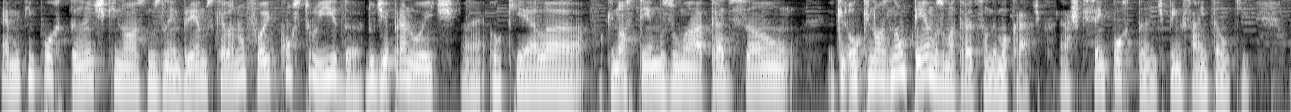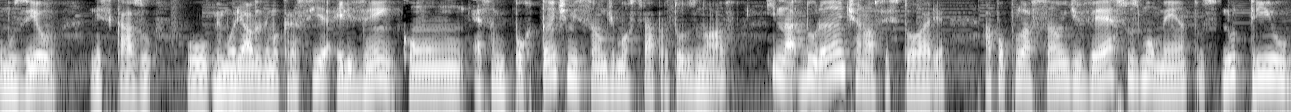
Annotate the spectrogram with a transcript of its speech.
é muito importante que nós nos lembremos que ela não foi construída do dia para a noite, né? ou que ela, ou que nós temos uma tradição ou que nós não temos uma tradição democrática. Acho que isso é importante pensar então que o museu, nesse caso o Memorial da Democracia, ele vem com essa importante missão de mostrar para todos nós que na, durante a nossa história a população em diversos momentos nutriu,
